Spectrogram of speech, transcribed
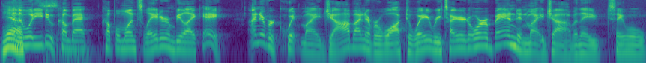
Yeah. And then what do you do? Come back a couple months later and be like, hey, I never quit my job. I never walked away, retired, or abandoned my job. And they say, well,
